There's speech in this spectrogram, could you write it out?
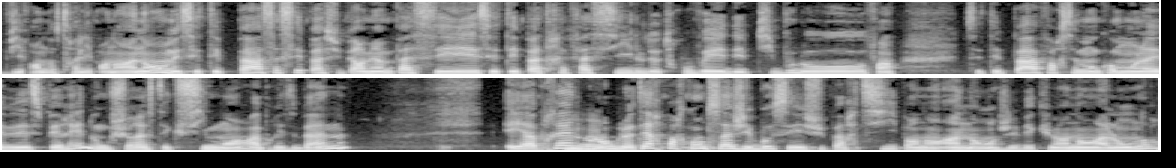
vivre en Australie pendant un an, mais c'était pas, ça s'est pas super bien passé. C'était pas très facile de trouver des petits boulots. Enfin, c'était pas forcément comme on l'avait espéré. Donc, je suis restée que six mois à Brisbane. Et après, mmh. en Angleterre, par contre, ça, j'ai bossé. Je suis partie pendant un an. J'ai vécu un an à Londres.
